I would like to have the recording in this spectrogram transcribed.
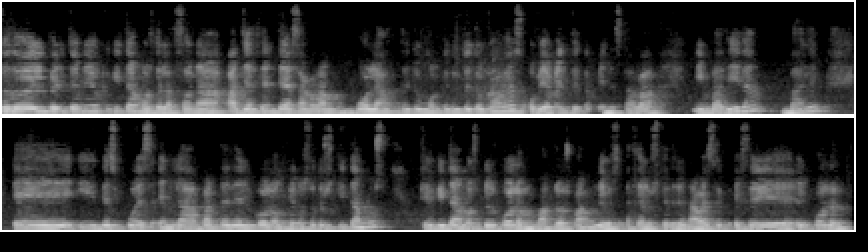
Todo el peritoneo que quitamos de la zona adyacente a esa gran bola de tumor que tú te tocabas, obviamente también estaba invadida, ¿vale? Eh, y después en la parte del colon que nosotros quitamos, que quitamos el colon más los ganglios hacia los que drenaba ese, ese el colon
